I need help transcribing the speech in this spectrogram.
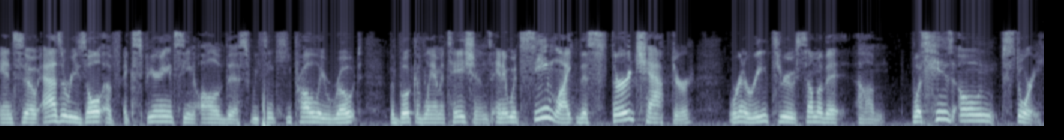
And so as a result of experiencing all of this, we think he probably wrote the book of Lamentations. And it would seem like this third chapter, we're going to read through some of it, um, was his own story.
